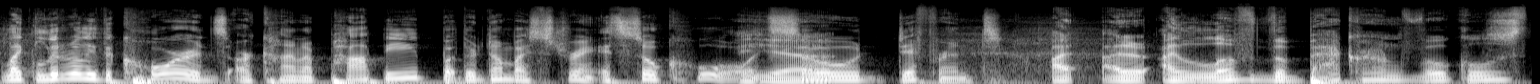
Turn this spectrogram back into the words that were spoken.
Like literally, the chords are kind of poppy, but they're done by string. It's so cool. It's Yeah. so different. I, I I love the background vocals.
